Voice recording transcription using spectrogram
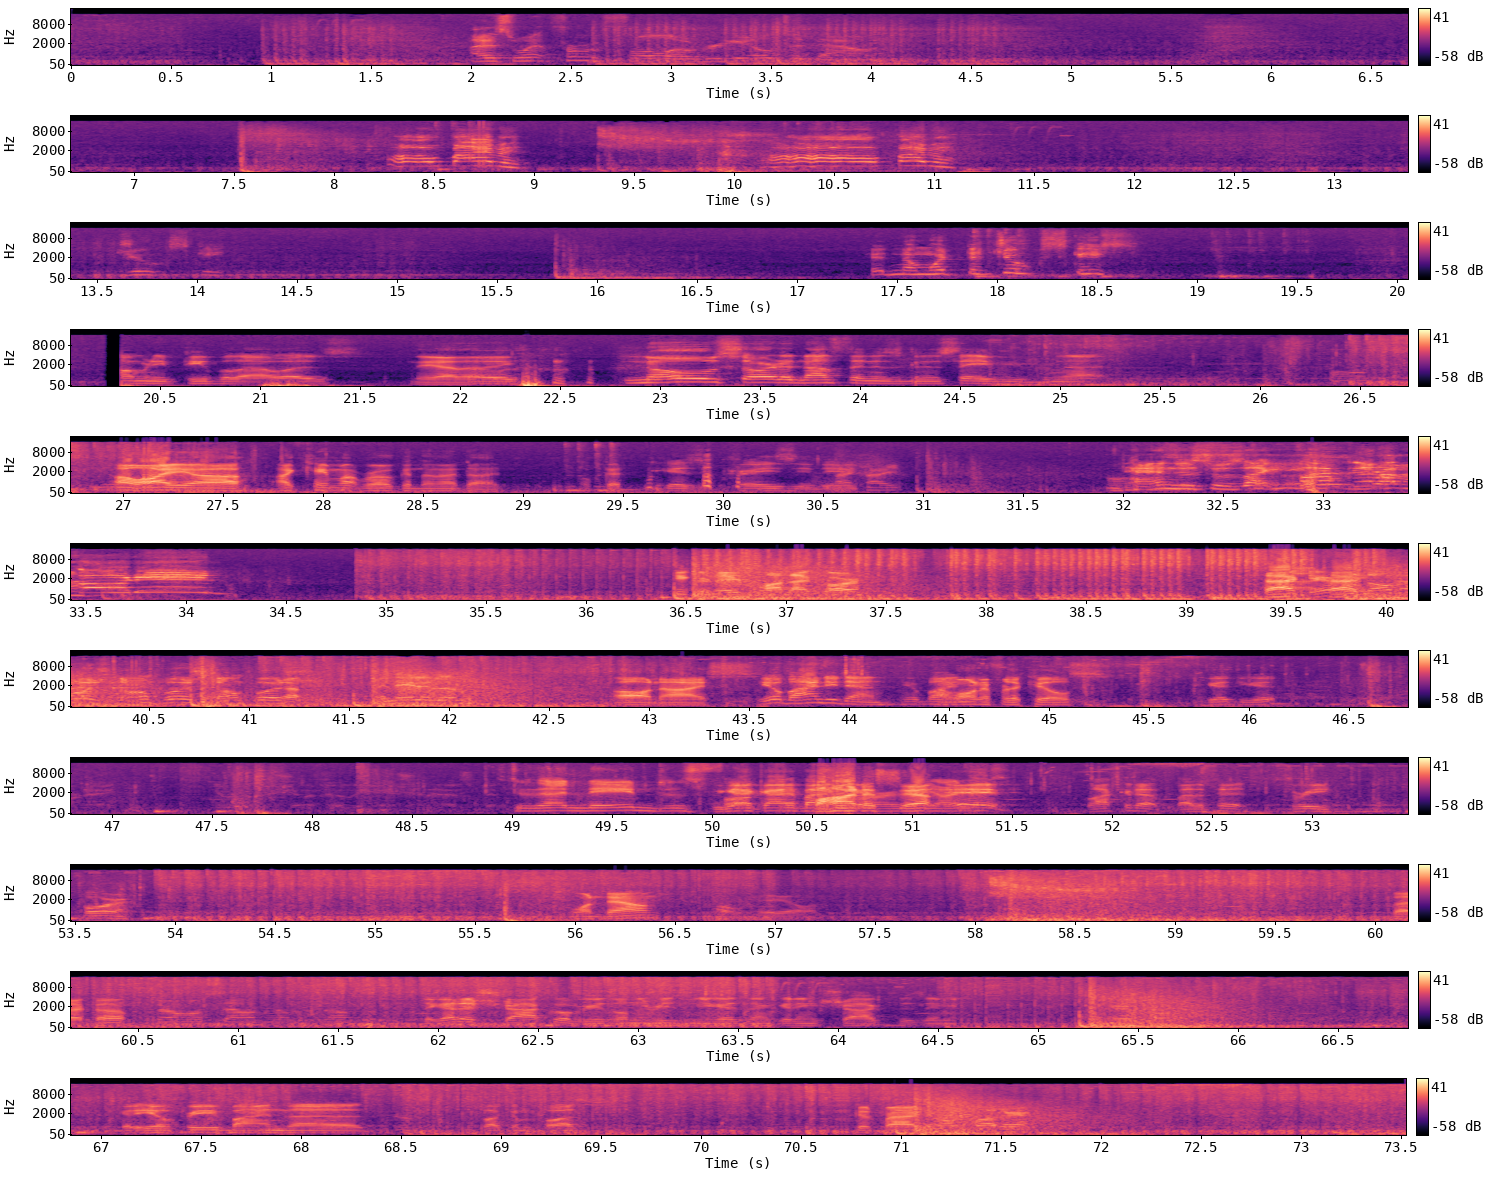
I just went from full overheal to down. Oh, baby. Oh, baby. Juke ski. Hitting them with the juke skis. How many people that was? Yeah, that Like- was. No sort of nothing is gonna save you from that. Oh, I uh, I came up rogue and then I died. Oh, good. You guys are crazy, dude. Okay. Dan just was like, fuck it, I'm going in! Get grenades behind that car. Tack, Careful, tack. don't push, don't push, don't push. Yep. I needed him. Oh, nice. Heal behind you, Dan. Heal I'm behind on you. it for the kills. You good, you good? Dude, that nade just We got a guy fucking behind us, yeah. behind Hey, us. lock it up by the pit. Three, four. One down. Oh hell. Back up. They're almost down. They're almost down. They got a shock over here. The only reason you guys aren't getting shocked is Amy. Careful. Got a heal for you behind the fucking bus. Good frag. No butter.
